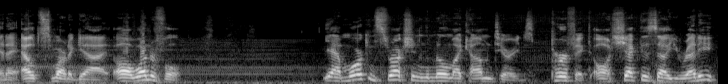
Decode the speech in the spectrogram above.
and I outsmart a guy. Oh, wonderful. Yeah, more construction in the middle of my commentary. Just perfect. Oh, check this out. You ready?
